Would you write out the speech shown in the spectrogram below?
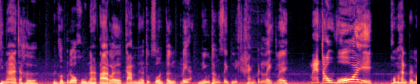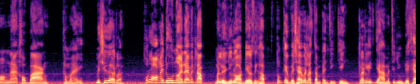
ที่หน้าจะเห่อเหมือนคนเป็นโรคหูหนาตาเลิกกล้ามเนื้อทุกส่วนตึงเปรี้ยนิ้วทั้งสิบนี่แข็งเป็นเหล็กเลย แม่เจ้าโว้ยผมหันไปมองหน้าเขาบ้างทำไมไม่เชื่อเหรอทดลองให้ดูหน่อยได้ไหมครับ มันเหลืออยู่หลอดเดียวสิครับ ต้องเก็บไว้ใช้เวลาจำเป็นจริงๆ และฤทธิ์ยามันจะอยู่ได้แค่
